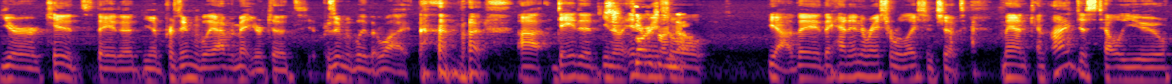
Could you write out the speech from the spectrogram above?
your kids dated, you know, presumably I haven't met your kids, presumably they're white, but uh, dated, you know, interracial yeah, they they had interracial relationships. Man, can I just tell you,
